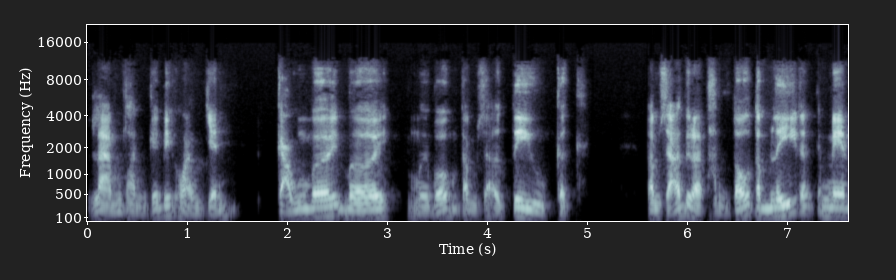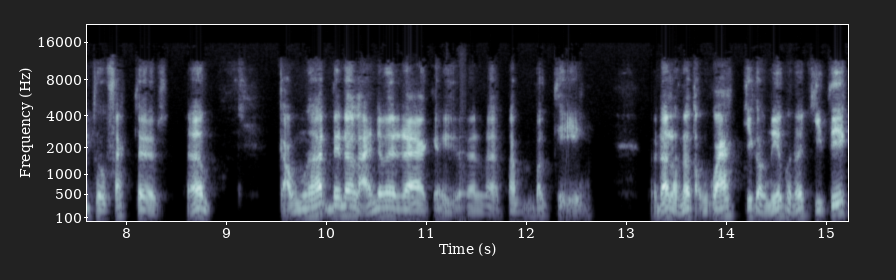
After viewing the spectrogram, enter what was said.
làm thành cái biết hoàn chỉnh. Cộng với 10 14 tâm sở tiêu cực. Tâm sở tức là thành tố tâm lý đó, cái mental factors không? cộng hết với nó lại nó mới ra cái gọi là tâm bất thiện. Đó là nó tổng quát. Chứ còn nếu mà nó chi tiết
